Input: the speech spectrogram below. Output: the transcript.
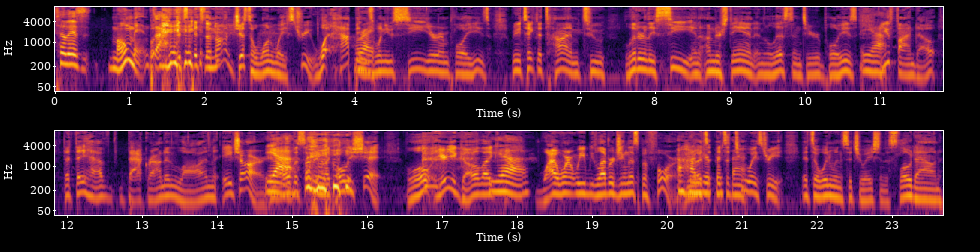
to this moment. it's it's not just a one way street. What happens Right. when you see your employees? When you take the time to literally see and understand and listen to your employees, Yeah. you find out that they have background in law and HR. And Yeah. all of a sudden, like, holy shit. Well, here you go. Like, Yeah. why weren't we leveraging this before? You know, it's, it's a two way street. It's a win win situation to slow down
